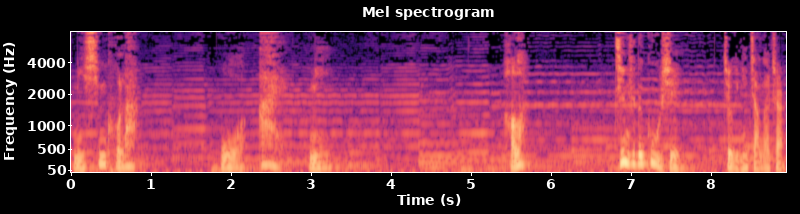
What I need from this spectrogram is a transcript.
你辛苦啦，我爱你。”好了，今天的故事就给你讲到这儿。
